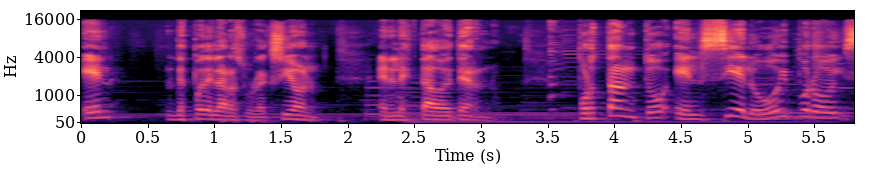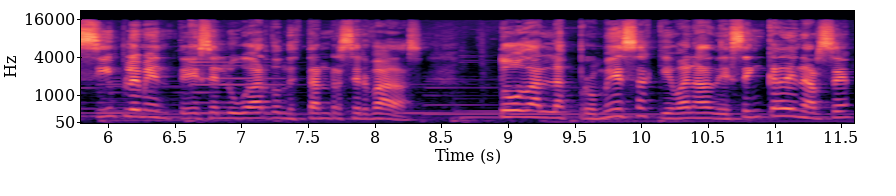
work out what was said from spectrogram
en, después de la resurrección, en el estado eterno. Por tanto, el cielo hoy por hoy simplemente es el lugar donde están reservadas todas las promesas que van a desencadenarse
